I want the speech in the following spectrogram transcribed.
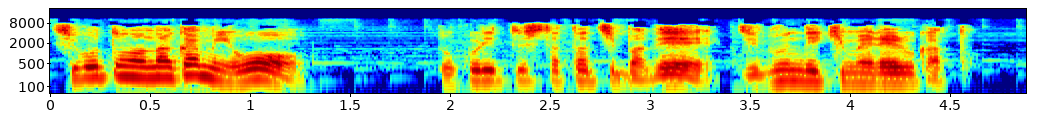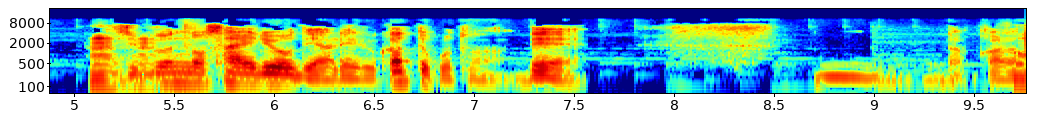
仕事の中身を独立した立場で自分で決めれるかと。自分の裁量でやれるかってことなんで、うん、だから、例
